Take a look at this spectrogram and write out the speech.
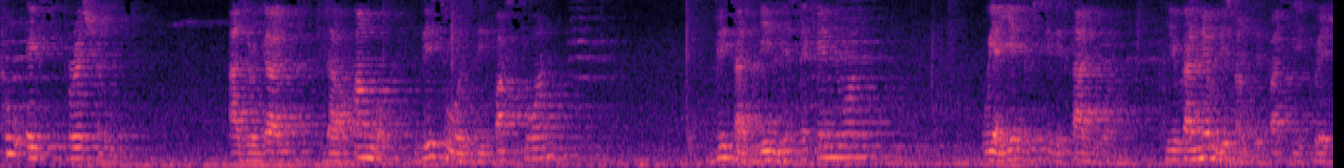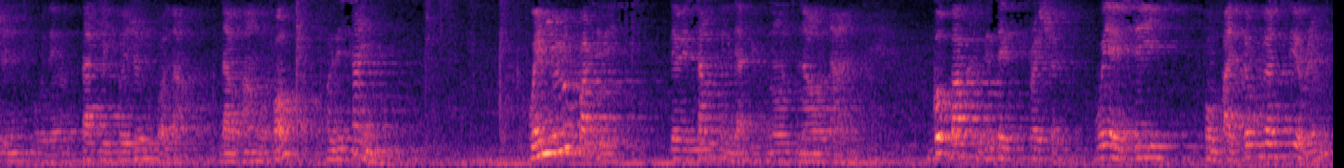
two expressions as regards the angle. This was the first one. This has been the second one. We are yet to see the third one. You can name this one the first equation for the that equation for the double angle for, for the sine. When you look at this, there is something that you've not now done. Go back to this expression where you said from Pythagoras theorem,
